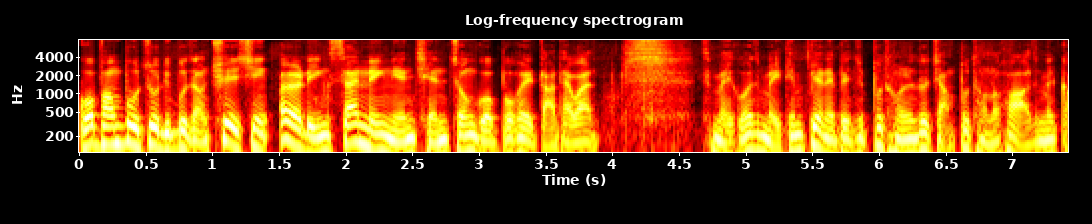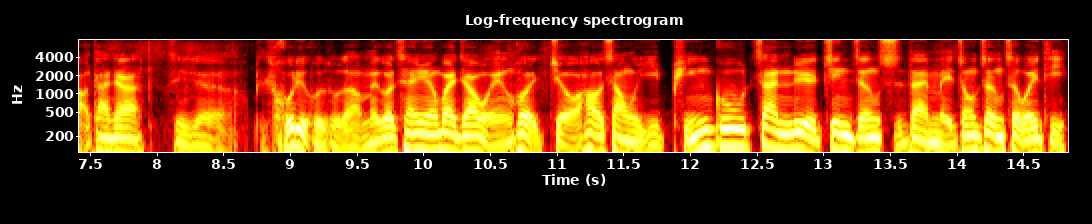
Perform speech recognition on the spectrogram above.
国防部助理部长确信，二零三零年前中国不会打台湾。这美国是每天变来变去，不同人都讲不同的话，这边搞大家这个糊里糊涂的。美国参议院外交委员会九号上午以“评估战略竞争时代美中政策”为题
